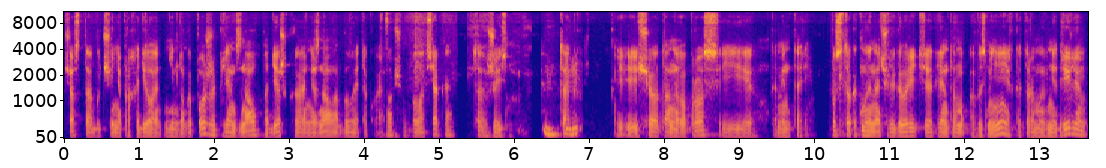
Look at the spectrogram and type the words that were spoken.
Часто обучение проходило немного позже. Клиент знал, поддержка не знала, было и такое. В общем, было всякое. Это жизнь. Mm-hmm. Так, и еще от Анны вопрос и комментарий. После того, как мы начали говорить клиентам об изменениях, которые мы внедрили,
